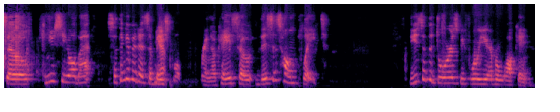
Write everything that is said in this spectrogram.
So can you see all that? So think of it as a baseball yep. ring, okay? So this is home plate. These are the doors before you ever walk in.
